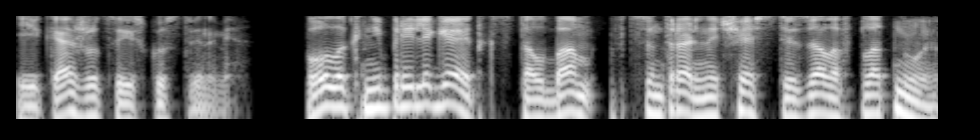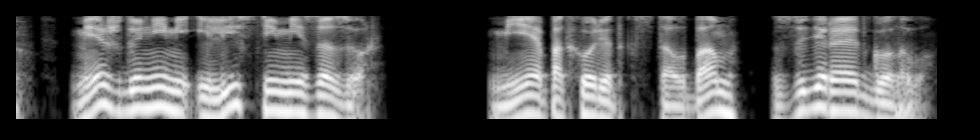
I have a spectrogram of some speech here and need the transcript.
и кажутся искусственными. Полок не прилегает к столбам в центральной части зала вплотную. Между ними и листьями зазор. Мия подходит к столбам, задирает голову.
